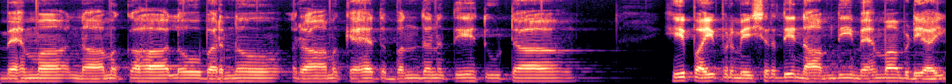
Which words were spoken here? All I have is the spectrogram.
ਮਹਿਮਾ ਨਾਮ ਕਹਾ ਲੋ ਬਰਨੋ RAM ਕਹਿਤ ਬੰਧਨ ਤੇ ਟੂਟਾ। ਹੇ ਭਾਈ ਪਰਮੇਸ਼ਰ ਦੇ ਨਾਮ ਦੀ ਮਹਿਮਾ ਵਡਿਆਈ,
